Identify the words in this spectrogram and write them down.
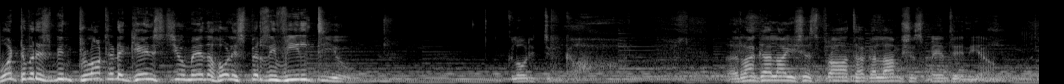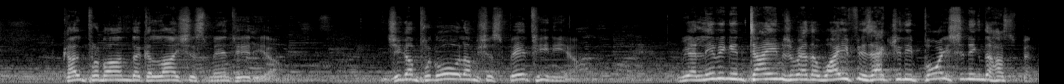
Whatever has been plotted against you, may the Holy Spirit reveal to you. Glory to God. Pratha. Kalprabanda Galashas Menteria. Jigapragolamshas Petinia. We are living in times where the wife is actually poisoning the husband.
